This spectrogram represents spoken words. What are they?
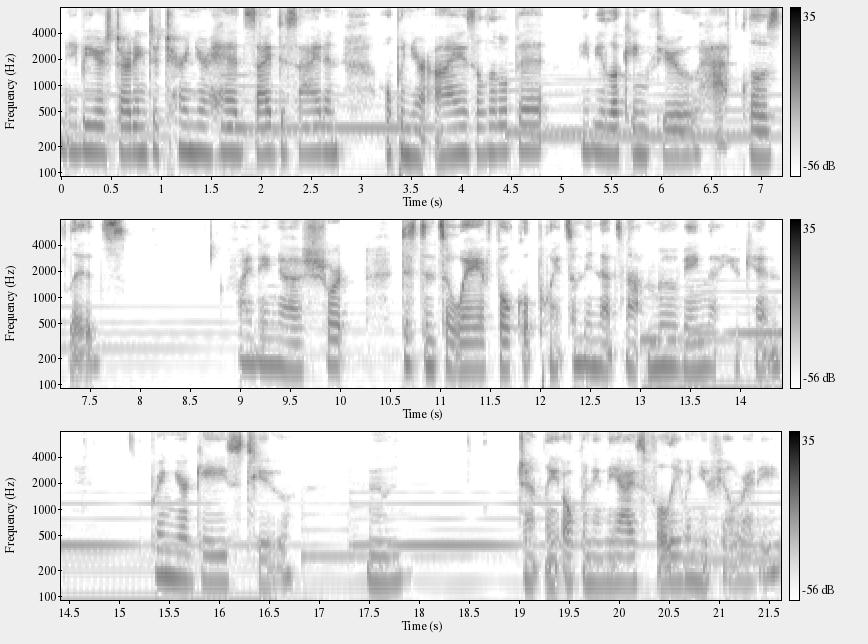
maybe you're starting to turn your head side to side and open your eyes a little bit, maybe looking through half closed lids, finding a short distance away, a focal point, something that's not moving that you can bring your gaze to, and gently opening the eyes fully when you feel ready.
